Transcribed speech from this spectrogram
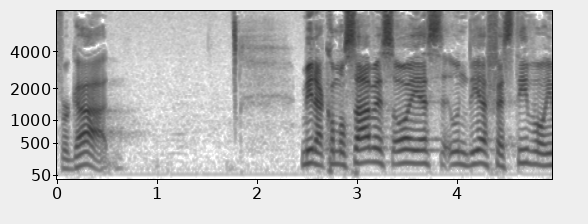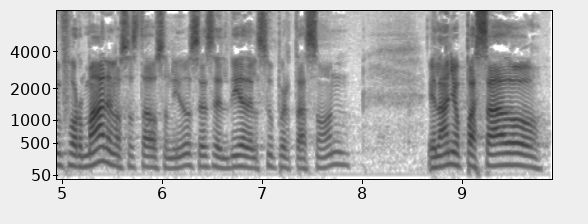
for God. Mira, como sabes, hoy es un día festivo informal en los Estados Unidos, es el día del Supertazón. El año pasado,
